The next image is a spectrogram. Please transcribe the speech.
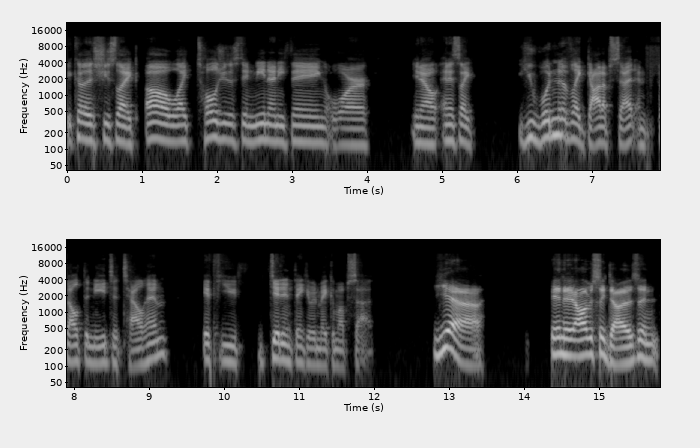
because she's like, "Oh, well, I told you this didn't mean anything," or you know, and it's like you wouldn't have like got upset and felt the need to tell him if you didn't think it would make him upset. Yeah, and it obviously does, and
